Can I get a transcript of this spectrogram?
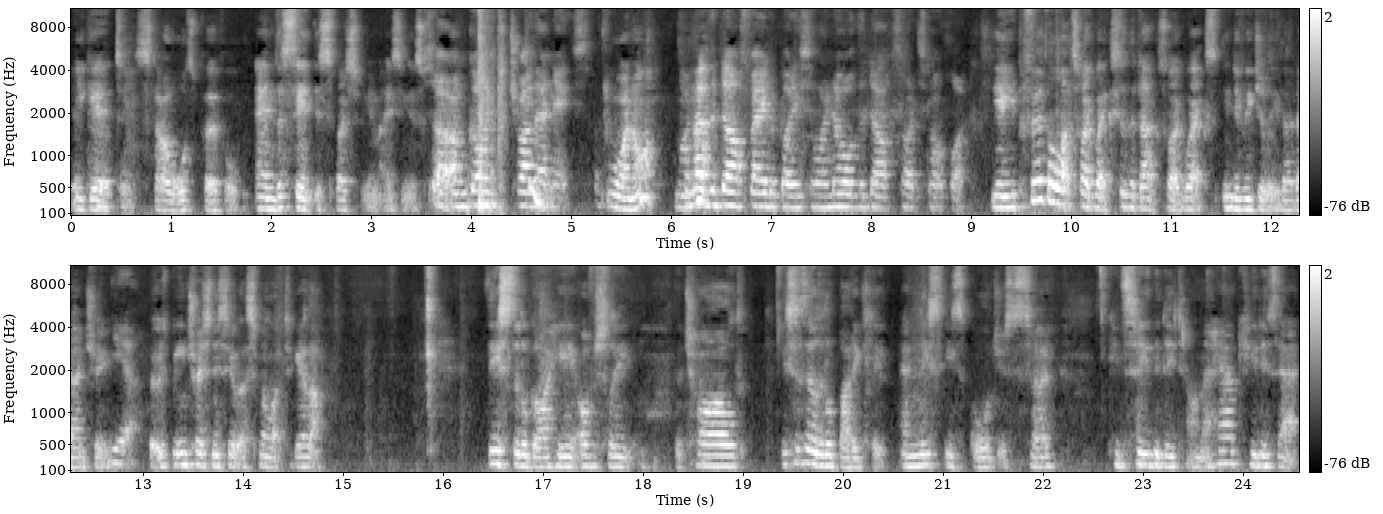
you get purple. Star Wars purple. And the scent is supposed to be amazing as well. So. I'm going to try that next. Why not? Why I've not? had the Darth Vader buddy, so I know what the dark side smells like. Yeah, you prefer the light side wax to the dark side wax individually, though, don't you? Yeah. But it would be interesting to see what they smell like together. This little guy here, obviously, the child. This is a little buddy clip, and this is gorgeous. So you can see the detail on that. How cute is that?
